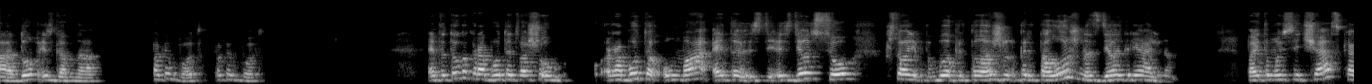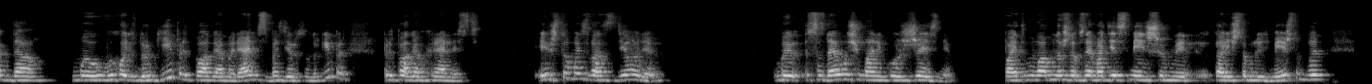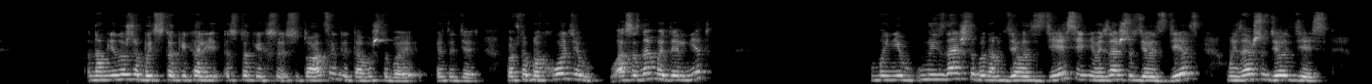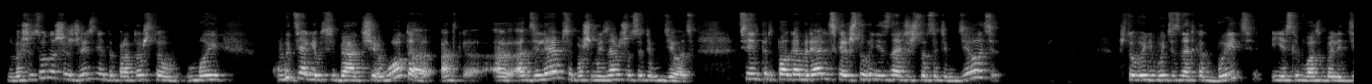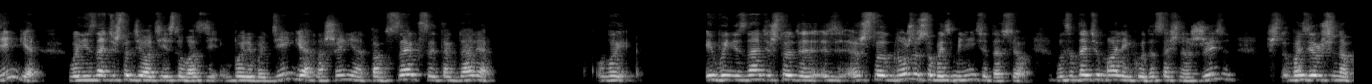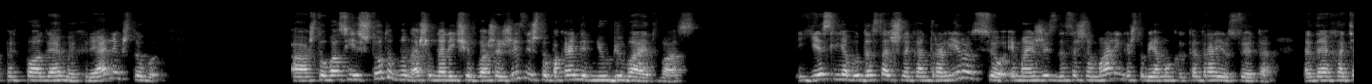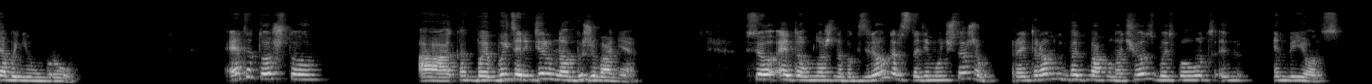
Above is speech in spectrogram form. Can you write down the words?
а, дом из говна. По компот. Это то, как работает ваш ум. Работа ума – это сделать все, что было предположено, предположено сделать реальным. Поэтому сейчас, когда мы выходим в другие предполагаемые реальности, базируются на других предполагаемых реальностях, и что мы из вас сделали? Мы создаем очень маленькую жизнь. Поэтому вам нужно взаимодействовать с меньшим количеством людьми, чтобы нам не нужно быть в стольких, стольких ситуациях для того, чтобы это делать. Потому что мы ходим, осознаем это или нет, мы не, мы не знаем, что бы нам делать здесь, и не знаем, что делать здесь, мы не знаем, что делать здесь. Но большинство нашей жизни это про то, что мы вытягиваем себя от чего-то, от, а, отделяемся, потому что мы не знаем, что с этим делать. Все предполагаемые реальность сказать, что вы не знаете, что с этим делать, что вы не будете знать, как быть. если бы у вас были деньги, вы не знаете, что делать, если у вас были бы деньги, отношения, там, секс и так далее. Вы, и вы не знаете, что, это, что нужно, чтобы изменить это все. Вы создаете маленькую достаточно жизнь, что, базирующуюся на предполагаемых реальных, чтобы а, что у вас есть что-то в нашем наличии в вашей жизни, что, по крайней мере, не убивает вас. Если я буду достаточно контролировать все, и моя жизнь достаточно маленькая, чтобы я мог контролировать все это, тогда я хотя бы не умру. Это то, что а, как бы быть ориентированным на выживание. Все это умножено в Xylion, раздадим, уничтожим. Райтерон будет бэкбак, он начнется, будет and beyonds.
